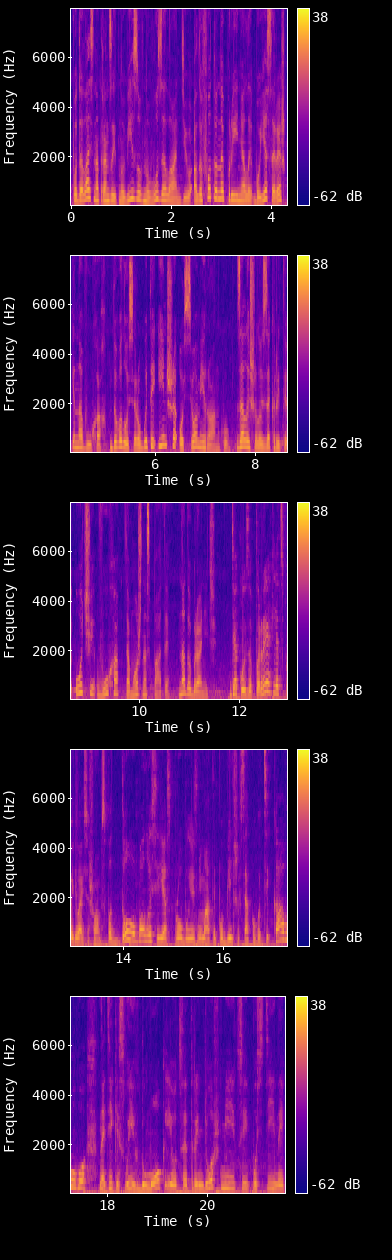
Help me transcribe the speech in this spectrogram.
Подалась на транзитну візу в Нову Зеландію, але фото не прийняли, бо є сережки на вухах. Довелося робити інше о сьомій ранку. Залишилось закрити очі, вуха та можна спати. На добраніч. Дякую за перегляд. Сподіваюся, що вам сподобалось. І я спробую знімати побільше всякого цікавого, не тільки своїх думок, і оце триндьош мій цей постійний,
